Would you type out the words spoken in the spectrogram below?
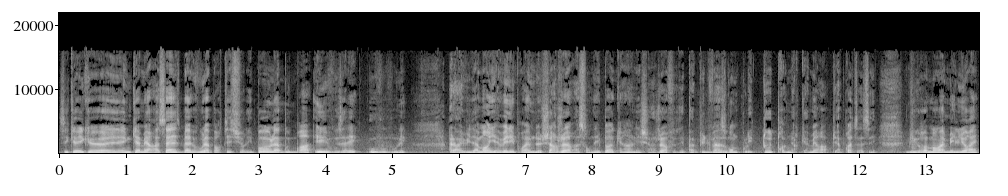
C'est qu'avec euh, une caméra 16, ben, vous la portez sur l'épaule, à bout de bras, et vous allez où vous voulez. Alors évidemment, il y avait les problèmes de chargeurs à son époque. Hein. Les chargeurs faisaient pas plus de 20 secondes pour les toutes premières caméras. Puis après, ça s'est bigrement amélioré.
